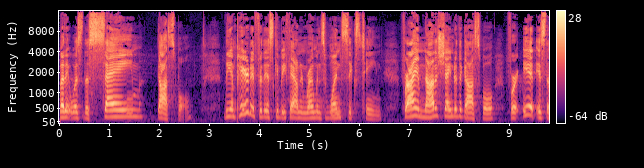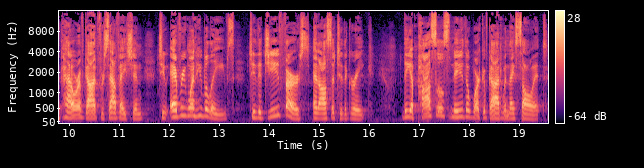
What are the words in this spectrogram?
But it was the same gospel. The imperative for this can be found in Romans 1:16. For I am not ashamed of the gospel, for it is the power of God for salvation to everyone who believes, to the Jew first and also to the Greek. The apostles knew the work of God when they saw it.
